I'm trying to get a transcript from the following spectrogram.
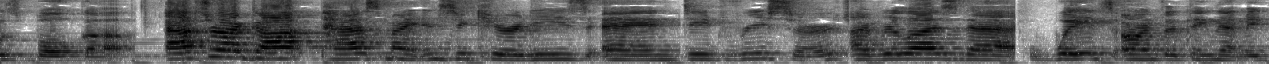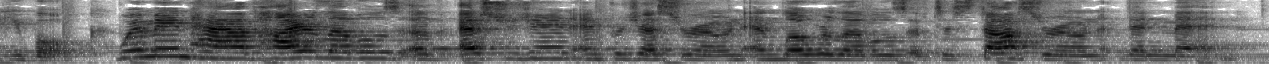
was bulk up. After I got past my insecurities and did research, I realized that weights aren't the thing that make you bulk. Women have higher levels of estrogen and progesterone and lower levels of testosterone than men.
